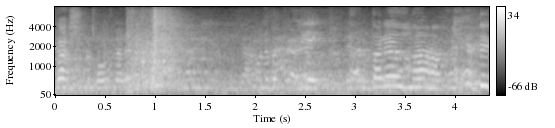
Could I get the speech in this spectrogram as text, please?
Fashionable, but one of a kind. Taria's not happy.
